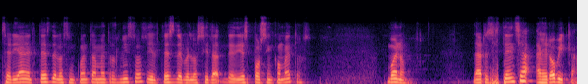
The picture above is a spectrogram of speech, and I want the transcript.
serían el test de los 50 metros lisos y el test de velocidad de 10 por 5 metros. Bueno, la resistencia aeróbica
